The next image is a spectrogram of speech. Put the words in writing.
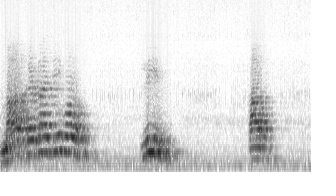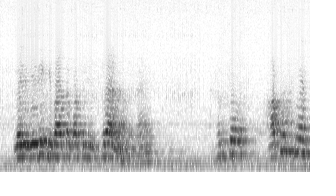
माफ़ करना जी वो। प्लीज़। आप मेरी दीदी की बातों का प्लीज़ बुरा ना बनाए हम तो आपस में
